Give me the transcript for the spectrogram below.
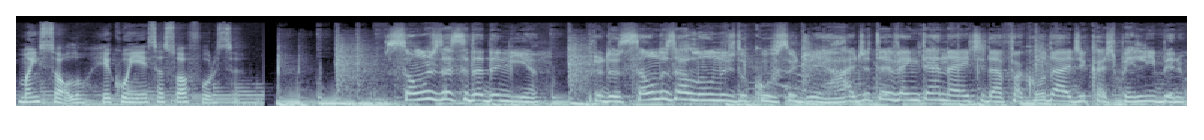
Mãe Solo, reconheça a sua força. Sons da Cidadania. Produção dos alunos do curso de Rádio, TV e Internet da Faculdade Casper Libero.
